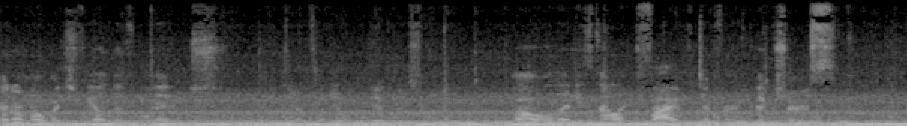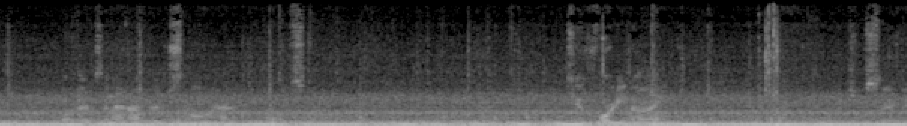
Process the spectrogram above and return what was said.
I don't know which field is which. Yeah, I thought you only did this one. Oh, well then he's got like five different pictures. Oh, there's an average somewhere. Oh, 249. what you say we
